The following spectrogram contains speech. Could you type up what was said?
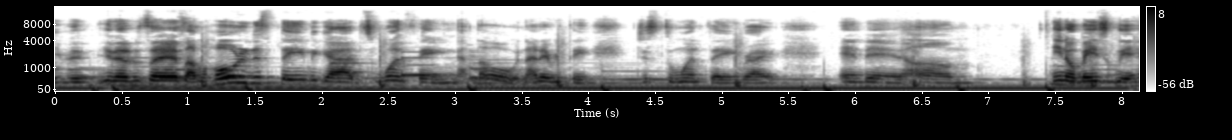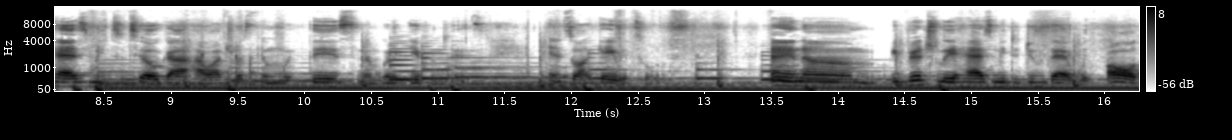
even. You know what I'm saying? So I'm holding this thing to God, it's one thing, not the whole, not everything, just the one thing, right? And then, um, you know, basically it has me to tell God how I trust Him with this, and I'm gonna give Him this. And so I gave it to Him. And um, eventually, it has me to do that with all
